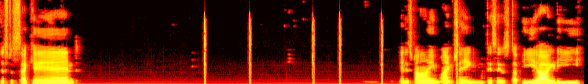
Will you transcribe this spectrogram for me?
just a second. In this time I'm saying this is the PID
